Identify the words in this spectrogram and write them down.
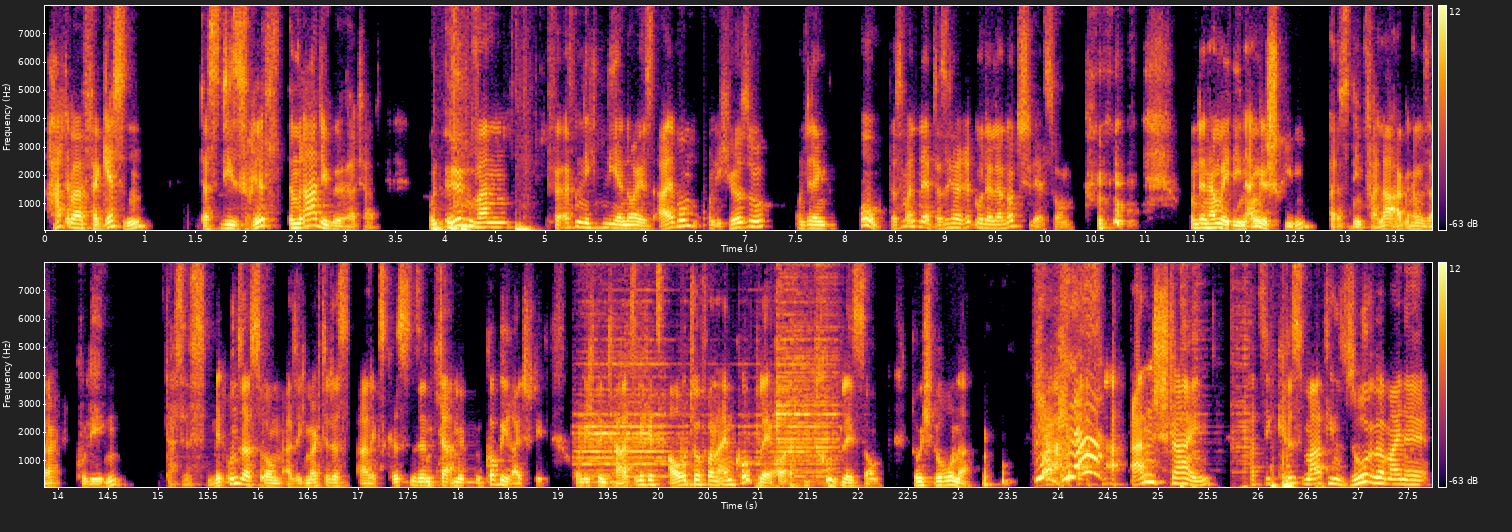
Hat aber vergessen, dass dieses Riff im Radio gehört hat. Und irgendwann veröffentlichen die ihr neues Album und ich höre so und denke, oh, das ist mal nett, das ist ja Ritmo della Noche, der Song. und dann haben wir ihn angeschrieben, also den Verlag, und haben gesagt, Kollegen, das ist mit unser Song. Also ich möchte, dass Alex Christensen da mit dem Copyright steht. Und ich bin tatsächlich jetzt Autor von einem Coldplay-Song durch Verona. Ja, klar. Anscheinend hat sich Chris Martin so über meine,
